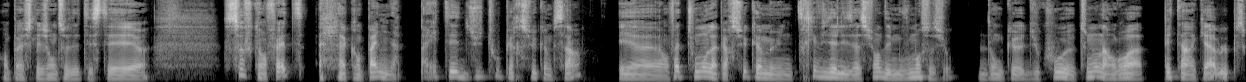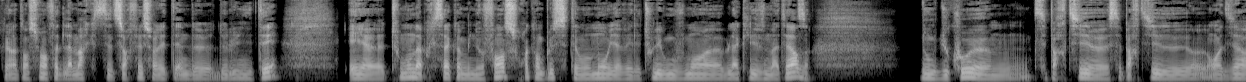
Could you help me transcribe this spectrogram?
empêche les gens de se détester sauf qu'en fait la campagne n'a pas été du tout perçue comme ça. Et en fait tout le monde l'a perçue comme une trivialisation des mouvements sociaux. Donc du coup tout le monde a en gros à un câble parce que l'intention en fait de la marque c'était de surfer sur les thèmes de, l'unité. Et tout le monde a pris ça comme une offense. Je crois qu'en plus c'était au moment où il y avait tous les mouvements Black Lives Matters. Donc du coup, euh, c'est parti, euh, c'est parti, euh, on va dire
